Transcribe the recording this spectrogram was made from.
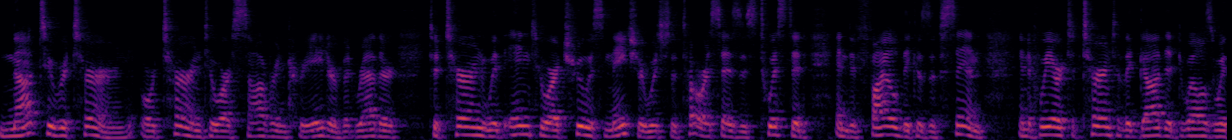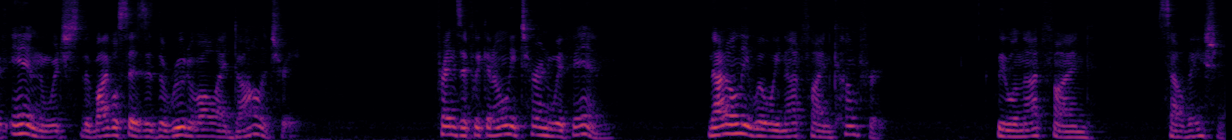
not to return or turn to our sovereign creator, but rather to turn within to our truest nature, which the Torah says is twisted and defiled because of sin. And if we are to turn to the God that dwells within, which the Bible says is the root of all idolatry, friends, if we can only turn within, not only will we not find comfort, we will not find salvation.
